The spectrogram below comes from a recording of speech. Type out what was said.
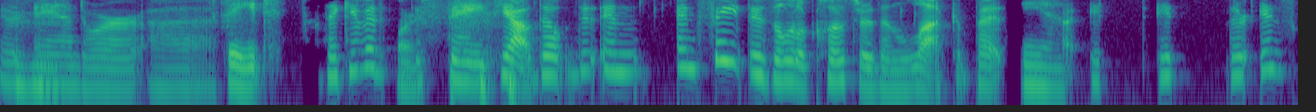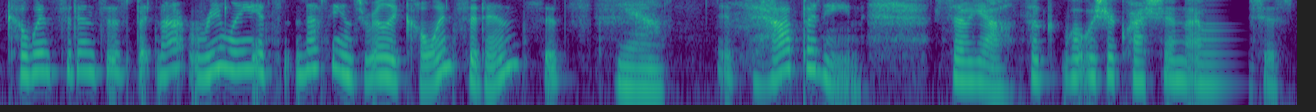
uh, and or uh, Fate. they give it Or- fate. Yeah, and and fate is a little closer than luck, but Yeah. uh, it it there is coincidences, but not really. It's nothing's really coincidence. It's Yeah. it's happening. So yeah. So what was your question? I was just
